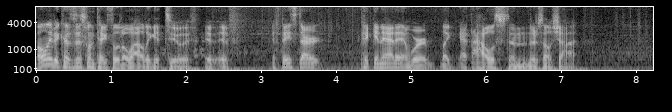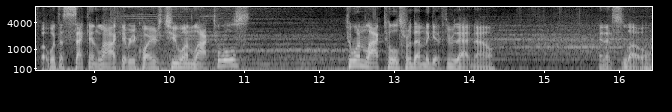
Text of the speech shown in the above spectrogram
Only because this one takes a little while to get to. If if if, if they start picking at it and we're like at the house, then there's no shot. But with the second lock, it requires two unlock tools. Two unlock tools for them to get through that now. And it's slow.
